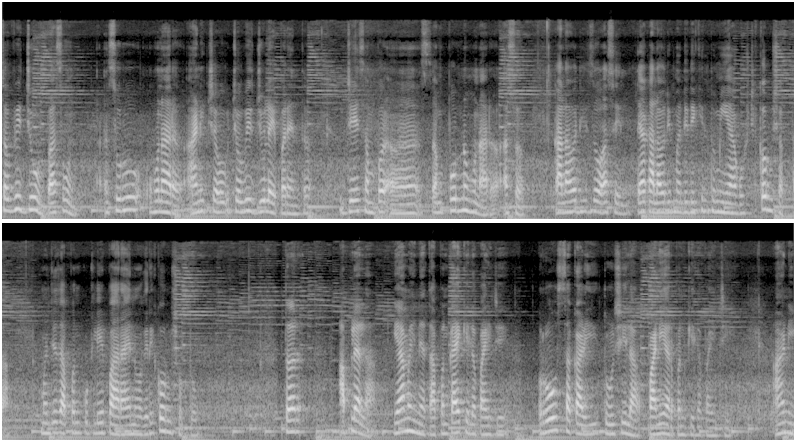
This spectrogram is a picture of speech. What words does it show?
सव्वीस जूनपासून सुरू होणारं आणि चौ चोवीस जुलैपर्यंत जे संप संपूर्ण होणारं असं कालावधी जो असेल त्या कालावधीमध्ये देखील तुम्ही या गोष्टी करू शकता. म्हणजेच आपण कुठले पारायण वगैरे करू शकतो. तर आपल्याला या महिन्यात आपण काय केलं पाहिजे? रोज सकाळी तुळशीला पाणी अर्पण केलं पाहिजे आणि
